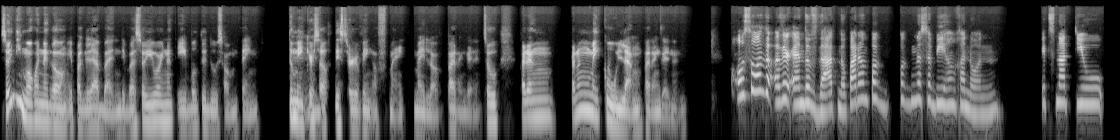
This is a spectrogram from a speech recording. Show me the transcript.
so hindi mo ako nagawang ipaglaban, di ba? So you were not able to do something to make Mm-mm. yourself deserving of my my love. Parang ganun. So, parang, parang may kulang, parang ganun. Also on the other end of that, no, parang pag pag nasabihan ka nun, it's not you,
